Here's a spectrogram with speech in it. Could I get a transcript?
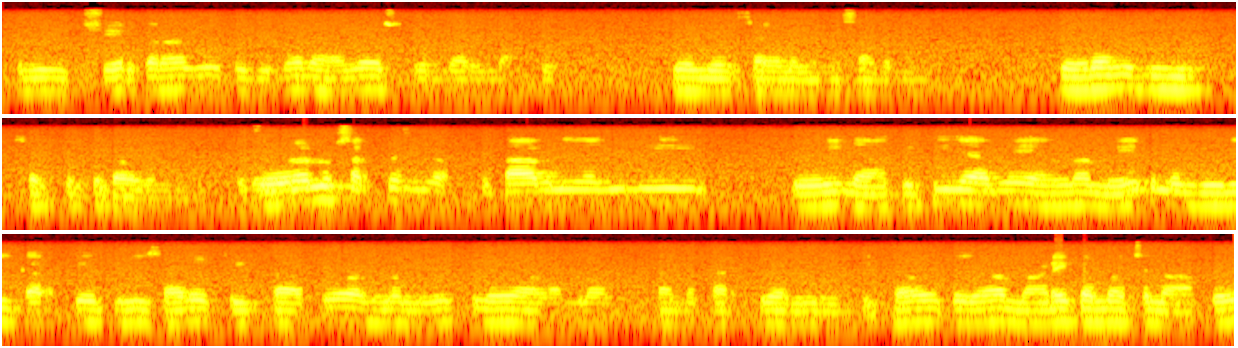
ਸਕਰੀਨ ਸ਼ੇਅਰ ਕਰਾਂਗੇ ਤੇ ਜਿਹਨਾਂ ਦਾ ਹੈਗਾ ਉਸ ਬਾਰੇ ਬਾਕੀ ਜੋ ਮੋਟਰਸਾਈਕਲ ਮਿਲ ਸਕਦੇ ਚੋਰਾਂ ਨੂੰ ਕੀ ਸਖਤ ਕਟਾਉਂਦੇ ਚੋਰਾਂ ਨੂੰ ਸਖਤ ਕਿਤਾਬ ਨਹੀਂ ਹੈ ਜੀ ਵੀ ਚੋਰੀ ਨਾ ਕੀਤੀ ਜਾਵੇ, ਆਪਣਾ ਮਿਹਨਤ ਮਜ਼ਦੂਰੀ ਕਰਕੇ ਤੁਸੀਂ ਸਾਰੇ ਠੀਕ ਠਾਕ ਹੋ, ਆਪਣਾ ਮਿਹਨਤ ਨੂੰ ਆਪਣਾ ਕੰਮ ਕਰਕੇ ਆਪਣੀ ਰੋਟੀ ਖਾਓ ਤੇ ਆ ਮਾੜੇ ਕੰਮਾਂ 'ਚ ਨਾ ਪਓ।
